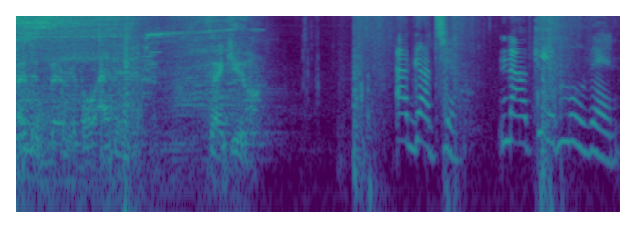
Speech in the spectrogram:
Independent variable added. Thank you. I got you. Now keep moving.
